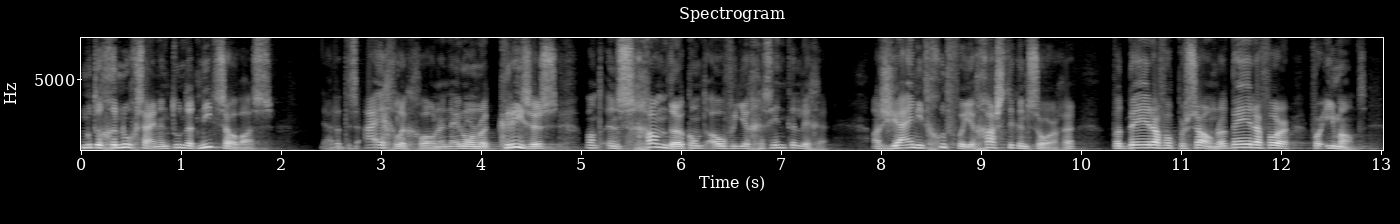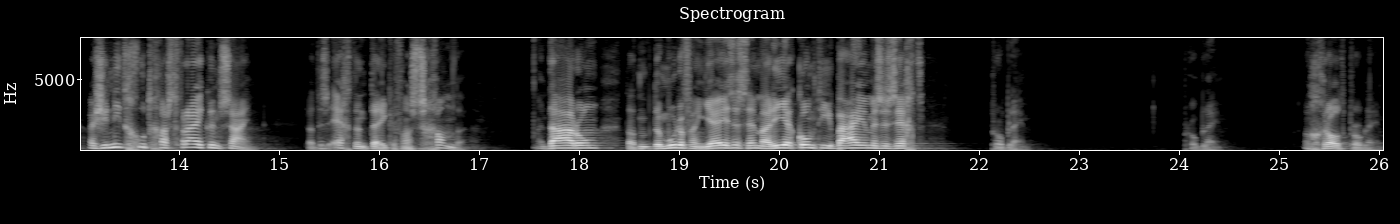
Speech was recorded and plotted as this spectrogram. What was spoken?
moet er genoeg zijn. En toen dat niet zo was, ja, dat is eigenlijk gewoon een enorme crisis, want een schande komt over je gezin te liggen. Als jij niet goed voor je gasten kunt zorgen, wat ben je daar voor persoon? Wat ben je daar voor, voor iemand? Als je niet goed gastvrij kunt zijn, dat is echt een teken van schande. Daarom dat de moeder van Jezus, en Maria, komt hier bij hem en ze zegt: probleem. Probleem. Een groot probleem.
